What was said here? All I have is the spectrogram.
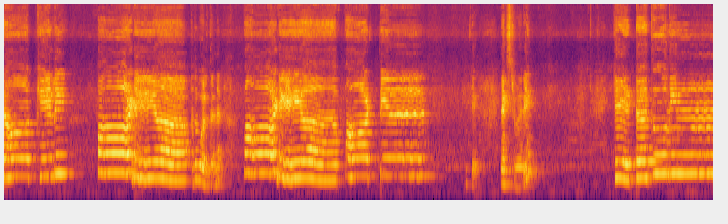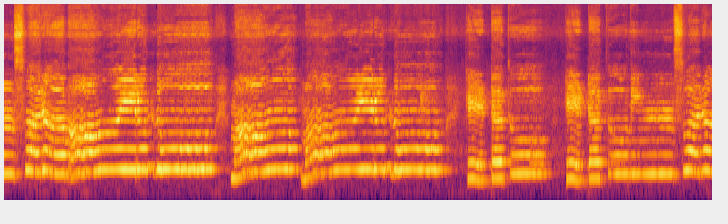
രാക്കിളി പാടിയ അതുപോലെ തന്നെ പാടിയ ഓക്കെ നെക്സ്റ്റ് വരി. കേട്ടതു നിൻ സ്വരമായിരുന്നു. മായിരുന്നു. കേട്ടതു കേട്ടതു നിൻ സ്വരമായിരുന്നു.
